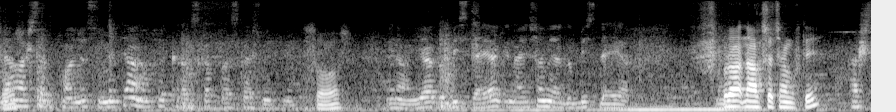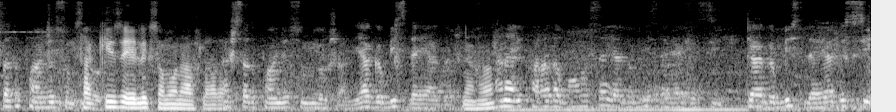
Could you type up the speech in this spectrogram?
ина so'z 850 сум метиҳам ҳама хел краска краскаш метиҳам so'z ина як 20 да як ина ишам як 20 да як. Bura narxisha chand gufti 850 сум. 850 сомон нархлари 850 сум мешад. Як 20 да. Аҳа. Ана ин парада бонуса як 20 да як 30. Як 20 да як 30.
